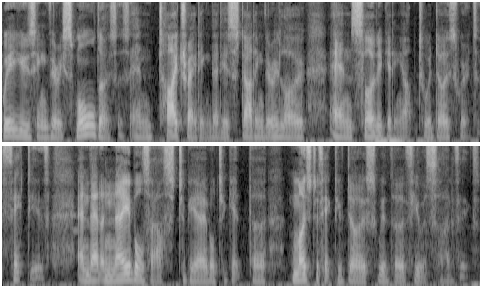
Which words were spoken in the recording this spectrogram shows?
We're using very small doses and titrating, that is, starting very low and slowly getting up to a dose where it's effective. And that enables us to be able to get the most effective dose with the fewest side effects.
